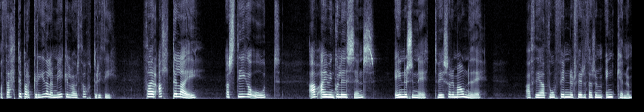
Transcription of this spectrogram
Og þetta er bara gríðarlega mikilvægur þáttur í því. Það er allt í lagi að stíga út af æfingu liðsins einu sinni, tvisar í mánuði af því að þú finnur fyrir þessum einkennum.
